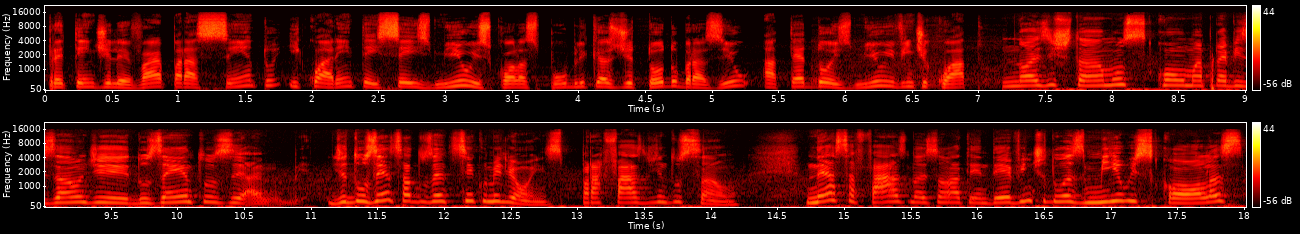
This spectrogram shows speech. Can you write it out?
pretende levar para 146 mil escolas públicas de todo o Brasil até 2024. Nós estamos com uma previsão de 200, de 200 a 205 milhões para a fase de indução. Nessa fase, nós vamos atender 22 mil escolas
